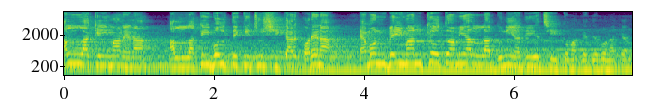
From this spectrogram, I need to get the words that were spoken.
আল্লাহকেই মানে না, আল্লাহকেই বলতে কিছু স্বীকার করে না। এমন বেঈমানকেও তো আমি আল্লাহ দুনিয়া দিয়েছি, তোমাকে দেব না কেন।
